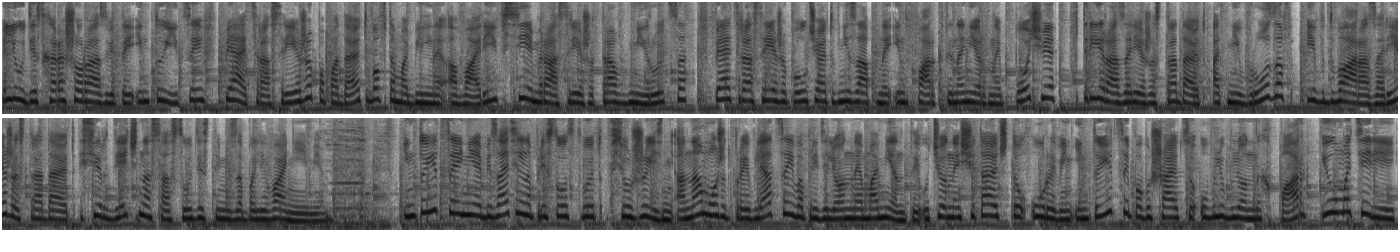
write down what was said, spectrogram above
Люди с хорошо развитой интуицией в 5 раз реже попадают в автомобильные аварии, в 7 раз реже травмируются, в 5 раз реже получают внезапные инфаркты на нервной почве, в 3 раза реже страдают от неврозов и в 2 раза реже страдают сердечно-сосудистыми заболеваниями. Интуиция не обязательно присутствует всю жизнь, она может проявляться и в определенные моменты. Ученые считают, что уровень интуиции повышается у влюбленных пар и у матерей,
